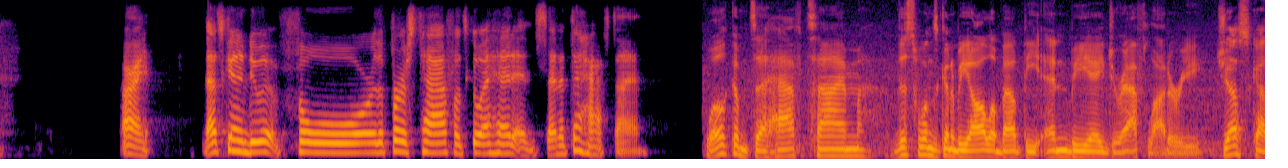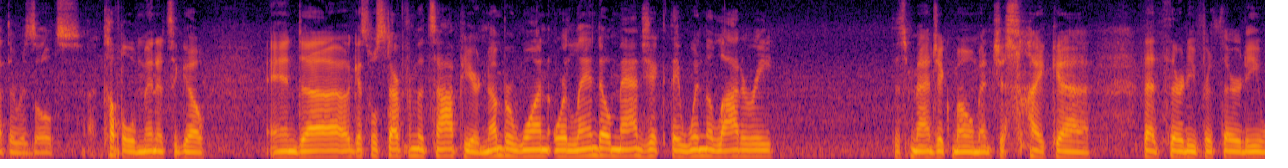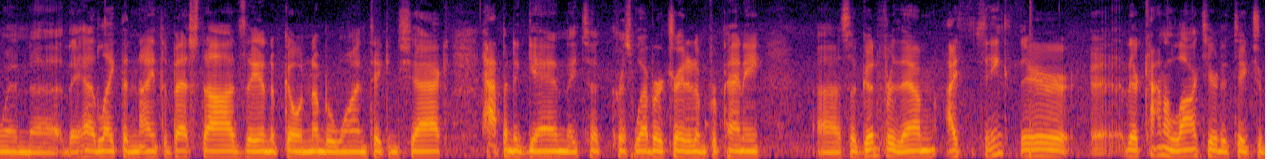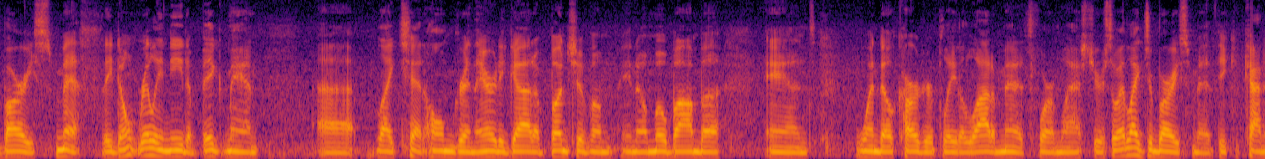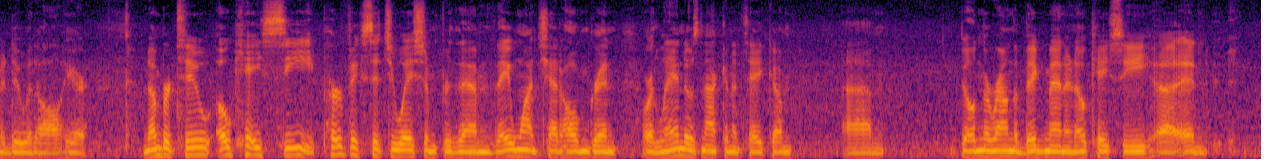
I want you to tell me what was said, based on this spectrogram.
All right. That's going to do it for the first half. Let's go ahead and send it to halftime. Welcome to halftime. This one's going to be all about the NBA draft lottery. Just got the results a couple minutes ago. And uh, I guess we'll start from the top here. Number one, Orlando Magic. They win the lottery. This magic moment, just like uh, that 30 for 30 when uh, they had like the ninth best odds. They end up going number one, taking Shaq. Happened again. They took Chris Webber, traded him for Penny. Uh, so good for them. I think they're uh, they're kind of locked here to take Jabari Smith. They don't really need a big man uh, like Chet Holmgren. They already got a bunch of them. You know, Mo Bamba and Wendell Carter played a lot of minutes for him last year. So I like Jabari Smith. He could kind of do it all here. Number two, OKC. Perfect situation for them. They want Chet Holmgren. Orlando's not going to take him. Um, building around the big men in OKC uh, and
